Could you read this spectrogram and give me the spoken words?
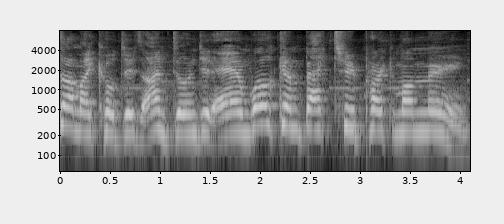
up my cool dudes, I'm DualingDude and welcome back to Pokemon Moon.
